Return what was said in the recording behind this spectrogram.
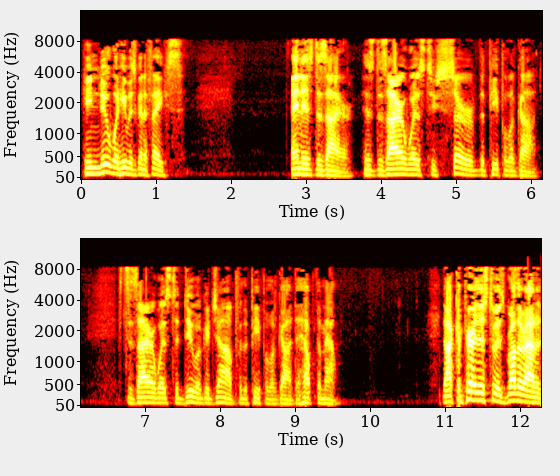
He knew what he was going to face. And his desire. His desire was to serve the people of God. His desire was to do a good job for the people of God, to help them out. Now compare this to his brother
